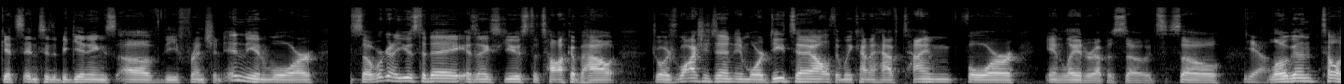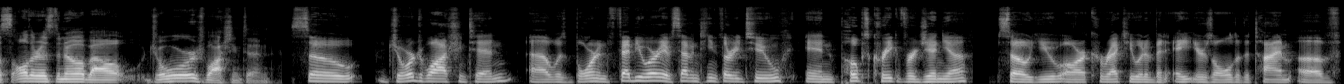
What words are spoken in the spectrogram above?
gets into the beginnings of the French and Indian War. So we're going to use today as an excuse to talk about George Washington in more detail than we kind of have time for in later episodes. So, yeah. Logan, tell us all there is to know about George Washington. So, George Washington uh, was born in February of 1732 in Pope's Creek, Virginia. So, you are correct. He would have been eight years old at the time of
